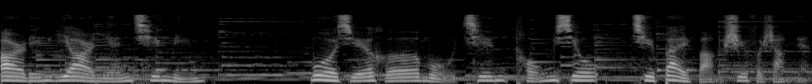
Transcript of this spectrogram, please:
二零一二年清明，莫学和母亲同修去拜访师傅上人。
